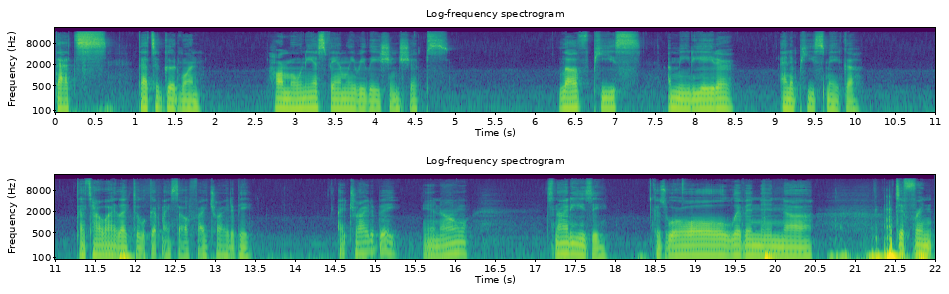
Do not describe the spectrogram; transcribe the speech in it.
That's that's a good one. Harmonious family relationships. Love, peace, a mediator, and a peacemaker. That's how I like to look at myself. I try to be. I try to be, you know? It's not easy because we're all living in uh, different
